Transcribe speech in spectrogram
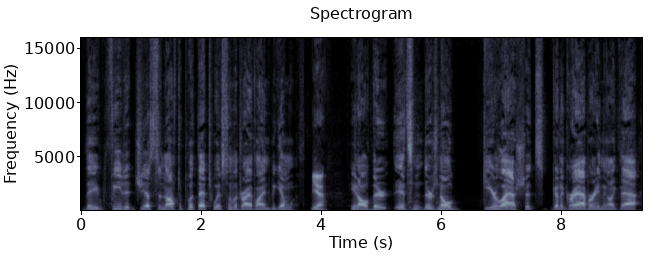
they feed it just enough to put that twist in the drive line to begin with. Yeah, You know, there it's there's no gear lash that's gonna grab or anything like that.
